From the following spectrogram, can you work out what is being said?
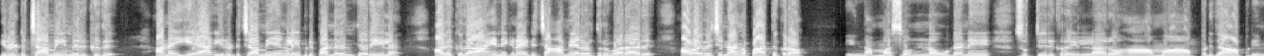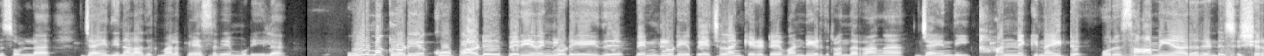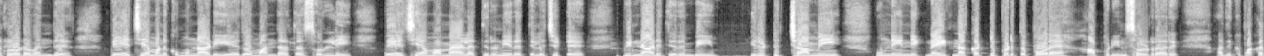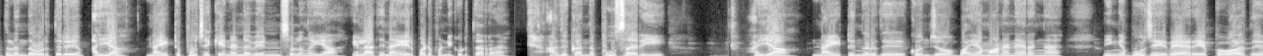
இருட்டு சாமியும் இருக்குது. ஆனா ஏன் இருட்டு சாமி எங்களை இப்படி பண்ணுதுன்னு தெரியல. அதுக்கு தான் இன்னைக்கு நைட்டு சாமியார் ஒருத்தர் வராரு. அவரை வச்சு நாங்க பாத்துக்கிறோம். இந்த அம்மா சொன்ன உடனே சுற்றி இருக்கிற எல்லாரும் ஆமாம் அப்படிதான் அப்படின்னு சொல்ல ஜெயந்தினால அதுக்கு மேலே பேசவே முடியல. ஊர் மக்களுடைய கூப்பாடு பெரியவங்களுடைய இது பெண்களுடைய பேச்செல்லாம் கேட்டுட்டு வண்டி எடுத்துட்டு வந்துடுறாங்க ஜெயந்தி. அன்னைக்கு நைட்டு ஒரு சாமியார் ரெண்டு சிஷ்யர்களோட வந்து பேச்சியம்மனுக்கு முன்னாடி ஏதோ மந்திரத்தை சொல்லி பேச்சியம்மா மேல திருநீரை தெளிச்சிட்டு பின்னாடி திரும்பி இருட்டுச்சாமி உன்னை இன்னைக்கு நைட் நான் கட்டுப்படுத்த போறேன் அப்படின்னு சொல்றாரு. அதுக்கு பக்கத்துல இருந்த ஒருத்தர் ஐயா நைட்டு பூஜைக்கு என்னென்ன வேணும்னு சொல்லுங்க ஐயா. எல்லாத்தையும் நான் ஏற்பாடு பண்ணி கொடுத்துட்றேன் அதுக்கு அந்த பூசாரி ஐயா நைட்டுங்கிறது கொஞ்சம் பயமான நேரங்க. நீங்கள் பூஜையை வேற எப்போவாது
